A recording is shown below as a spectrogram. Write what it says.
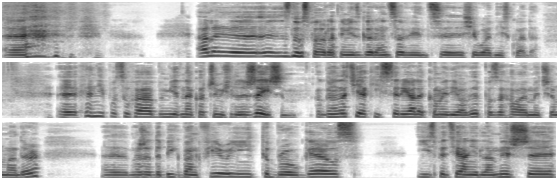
E, ale e, znów z powrotem jest gorąco, więc e, się ładnie składa. Chętnie posłuchałabym jednak o czymś lżejszym. Oglądacie jakieś seriale komediowe poza How I Met Your Mother? Może The Big Bang Theory, Two Bro Girls i specjalnie dla myszy.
